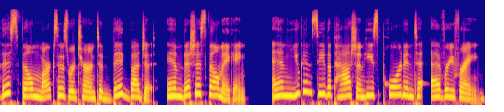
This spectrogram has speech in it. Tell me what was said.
This film marks his return to big-budget, ambitious filmmaking, and you can see the passion he's poured into every frame.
